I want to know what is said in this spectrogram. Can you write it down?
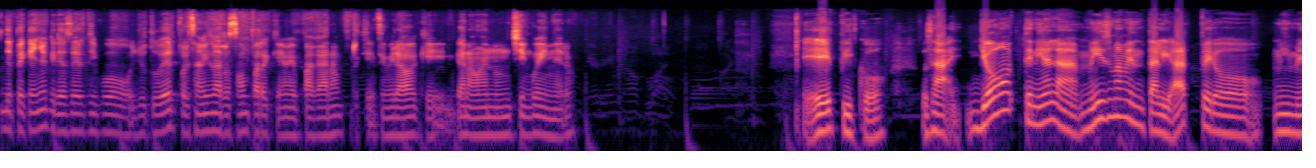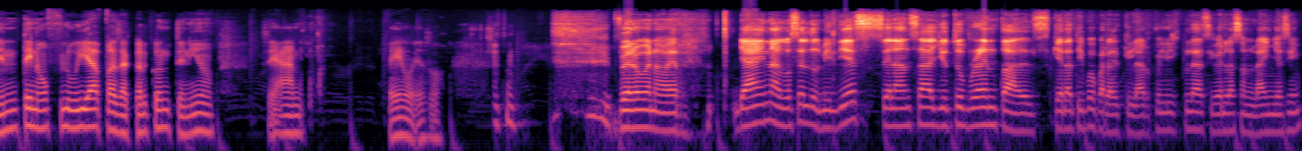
de pequeño quería ser tipo youtuber por esa misma razón para que me pagaran porque se miraba que ganaban un chingo de dinero. Épico. O sea, yo tenía la misma mentalidad, pero mi mente no fluía para sacar contenido. O sea, feo eso. Pero bueno, a ver, ya en agosto del 2010 se lanza YouTube Rentals, que era tipo para alquilar películas y verlas online y así.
